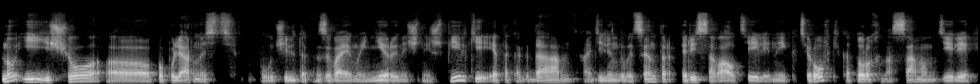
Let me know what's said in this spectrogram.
Ну и еще а, популярность получили так называемые нерыночные шпильки. Это когда дилинговый центр рисовал те или иные котировки, которых на самом деле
